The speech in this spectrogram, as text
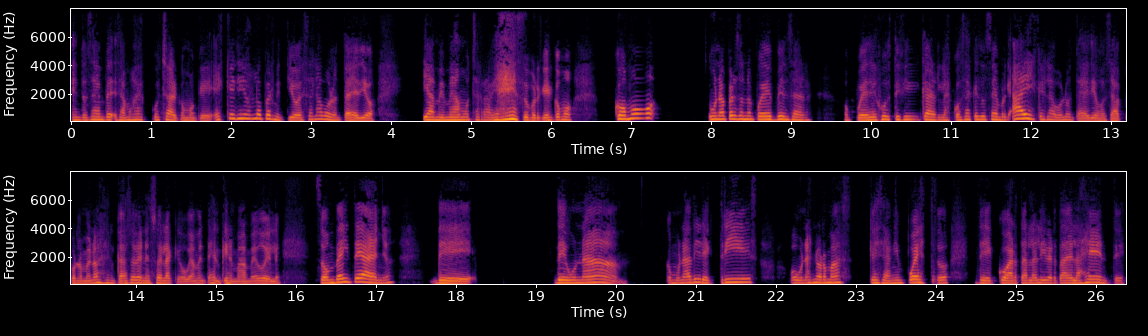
Entonces empezamos a escuchar como que es que Dios lo permitió, esa es la voluntad de Dios. Y a mí me da mucha rabia eso, porque es como, ¿cómo una persona puede pensar o puede justificar las cosas que suceden? Porque, ay, es que es la voluntad de Dios. O sea, por lo menos en el caso de Venezuela, que obviamente es el que más me duele, son 20 años de, de una, como una directriz o unas normas que se han impuesto de coartar la libertad de la gente,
